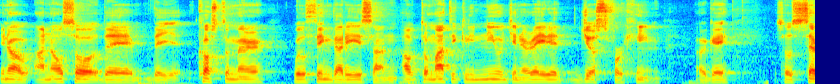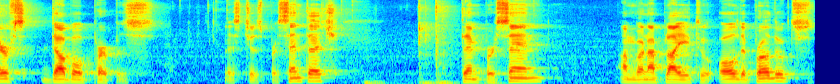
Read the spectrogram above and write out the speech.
you know, and also the, the customer will think that is an automatically new generated just for him, okay? So serves double purpose. Let's choose percentage, 10%. I'm gonna apply it to all the products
